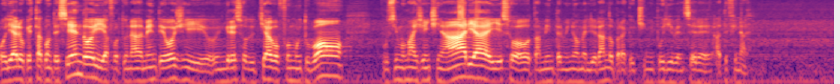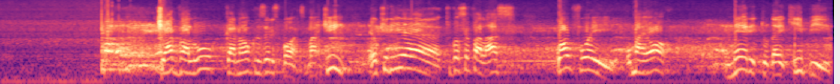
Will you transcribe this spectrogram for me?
olhar lo que está aconteciendo y afortunadamente hoy el ingreso de Thiago fue muy bueno. Pusimos más gente en la área y eso también terminó mejorando para que el time pudiera vencer eh, el final. Tiago Valu, canal Cruzeiro Esportes. Martim, eu queria que você falasse qual foi o maior mérito da equipe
